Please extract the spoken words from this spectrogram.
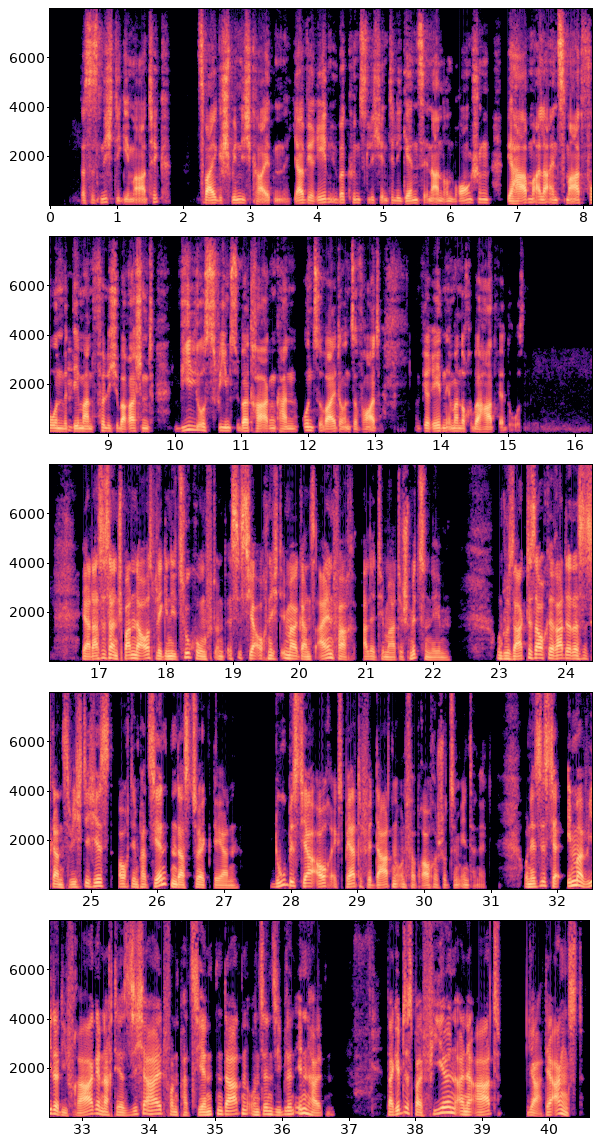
das ist nicht die Gematik, zwei Geschwindigkeiten. Ja, wir reden über künstliche Intelligenz in anderen Branchen. Wir haben alle ein Smartphone, mit dem man völlig überraschend Videostreams übertragen kann und so weiter und so fort. Und wir reden immer noch über Hardware-Dosen. Ja, das ist ein spannender Ausblick in die Zukunft und es ist ja auch nicht immer ganz einfach, alle thematisch mitzunehmen. Und du sagtest auch gerade, dass es ganz wichtig ist, auch den Patienten das zu erklären. Du bist ja auch Experte für Daten- und Verbraucherschutz im Internet. Und es ist ja immer wieder die Frage nach der Sicherheit von Patientendaten und sensiblen Inhalten. Da gibt es bei vielen eine Art, ja, der Angst.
